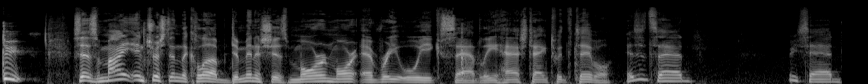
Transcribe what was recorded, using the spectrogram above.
D. Says my interest in the club diminishes more and more every week. Sadly, hashtag tweet the table. Is it sad? Very sad.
